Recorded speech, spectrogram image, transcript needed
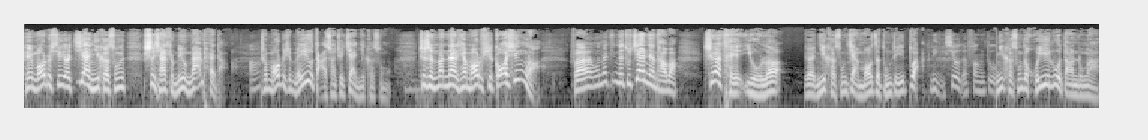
嘿，毛主席要见尼克松，事先是没有安排的。说毛主席没有打算去见尼克松，只是那那天毛主席高兴了，说那那就见见他吧，这才有了这个尼克松见毛泽东这一段，领袖的风度。尼克松的回忆录当中啊，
